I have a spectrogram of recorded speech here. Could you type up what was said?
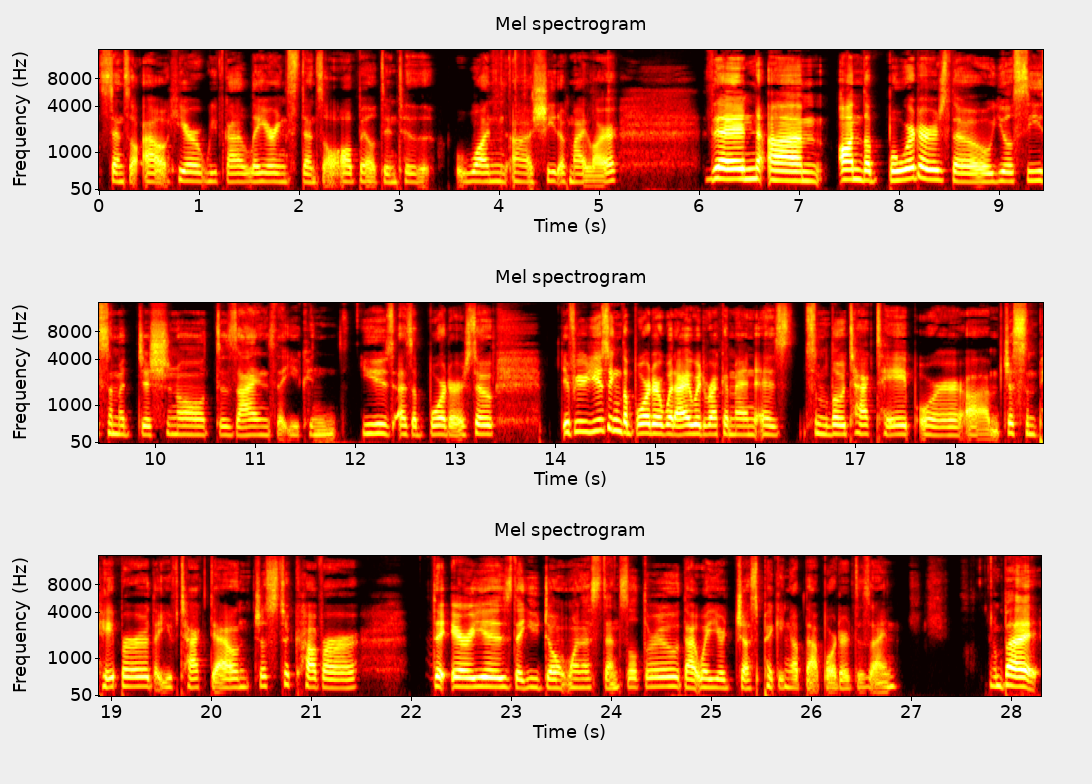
stencil out. Here we've got a layering stencil all built into one uh, sheet of mylar. Then um, on the borders, though, you'll see some additional designs that you can use as a border. So if you're using the border, what I would recommend is some low tack tape or um, just some paper that you've tacked down just to cover the areas that you don't want to stencil through. That way you're just picking up that border design. But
